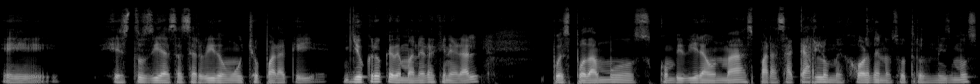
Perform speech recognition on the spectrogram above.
Eh, estos días ha servido mucho para que yo creo que de manera general pues podamos convivir aún más para sacar lo mejor de nosotros mismos.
